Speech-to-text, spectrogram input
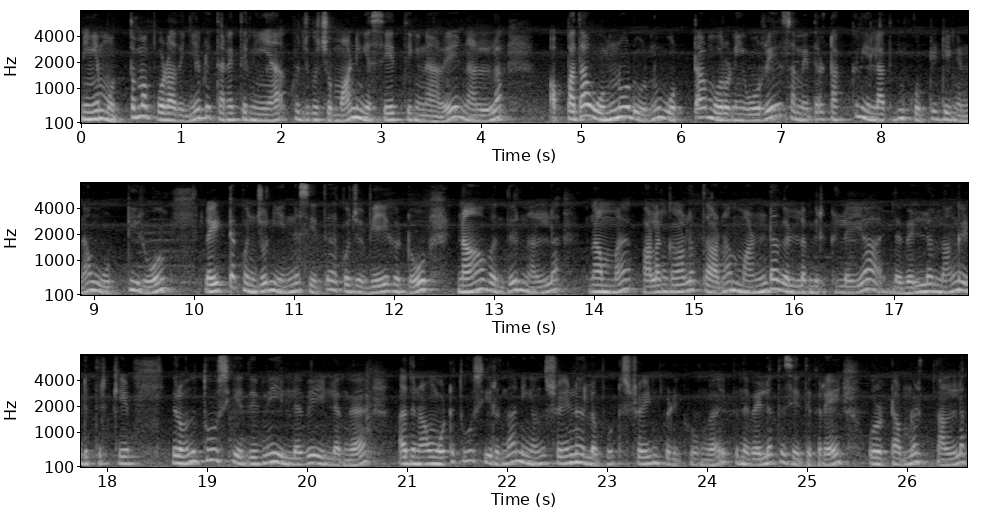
நீங்கள் மொத்தமாக போடாதீங்க. இப்படி தனித்தனியாக கொஞ்சம் கொஞ்சமாக நீங்கள் சேர்த்திங்கனாவே நல்லா அப்போ தான் ஒன்றோடு ஒன்று ஒட்டாமல் வரும். நீங்கள் ஒரே சமயத்தில் டக்குன்னு எல்லாத்துக்கும் கொட்டிட்டிங்கன்னா ஒட்டிடும் லைட்டாக கொஞ்சம் எண்ணெய் சேர்த்து அது கொஞ்சம் வேகட்டும். நான் வந்து நல்லா நம்ம பழங்காலத்தான மண்டை வெள்ளம் இருக்கு இல்லையா? இந்த வெள்ளம் தாங்க எடுத்திருக்கேன். இதில் வந்து தூசி எதுவுமே இல்லவே இல்லைங்க. அது நான் உங்கள்கிட்ட தூசி இருந்தால் நீங்கள் வந்து ஸ்ட்ரெயினரில் போட்டு ஸ்ட்ரெயின் பண்ணிக்கோங்க. இப்போ இந்த வெள்ளத்தை சேர்த்துக்கிறேன். ஒரு டம்ளர் நல்ல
